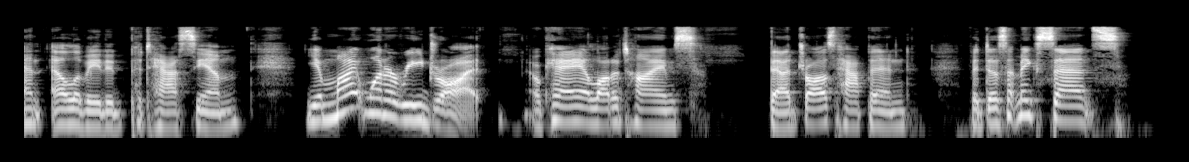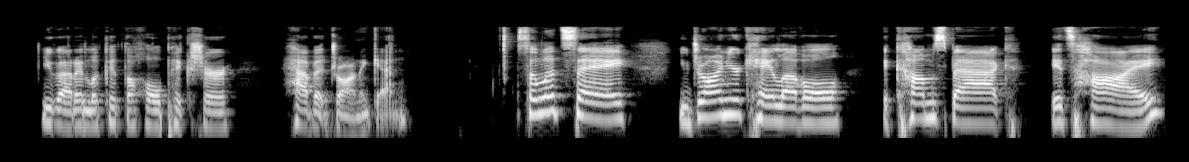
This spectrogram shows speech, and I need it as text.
an elevated potassium. You might want to redraw it. Okay. A lot of times bad draws happen. If it doesn't make sense, you got to look at the whole picture, have it drawn again. So let's say you draw on your K level, it comes back, it's high.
